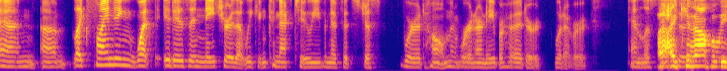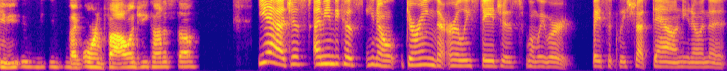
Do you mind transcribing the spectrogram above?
and um, like finding what it is in nature that we can connect to, even if it's just we're at home and we're in our neighborhood or whatever, and listening. I, I cannot it. believe like ornithology kind of stuff. Yeah, just I mean because you know during the early stages when we were basically shut down, you know, in the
